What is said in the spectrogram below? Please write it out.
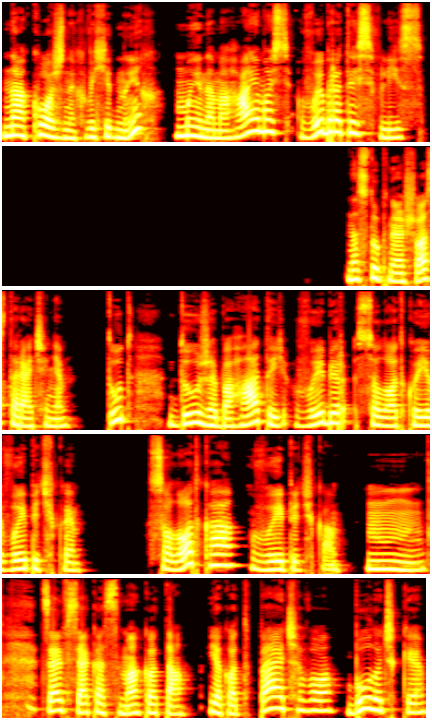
на кожних вихідних ми намагаємось вибратись в ліс. Наступне шосте речення. Тут дуже багатий вибір солодкої випічки. Солодка випічка. Ммм, Це всяка смакота, як от печиво, булочки,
